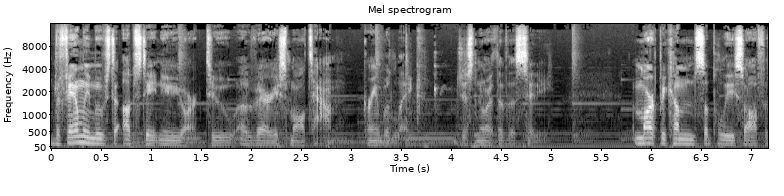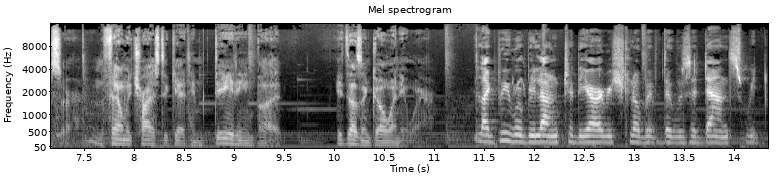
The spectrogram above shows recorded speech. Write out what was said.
The family moves to upstate New York to a very small town, Greenwood Lake, just north of the city. Mark becomes a police officer, and the family tries to get him dating, but it doesn't go anywhere. Like we would belong to the Irish club. If there was a dance, we'd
